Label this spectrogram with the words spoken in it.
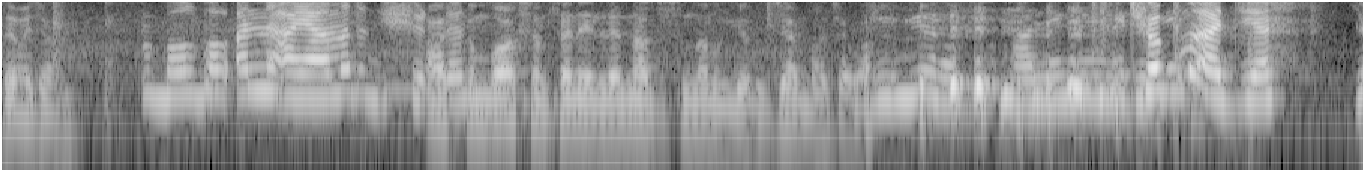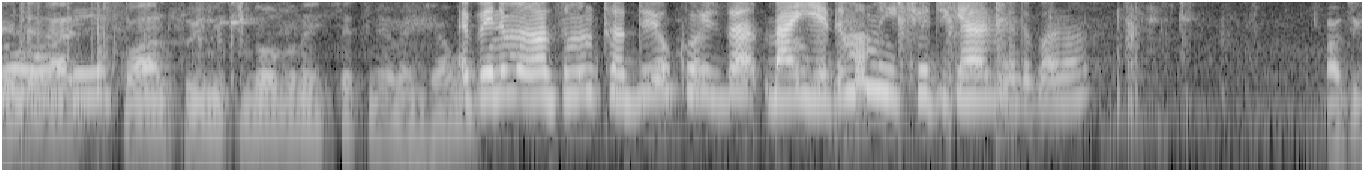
Değil mi canım? Bol bol anne ayağıma da düşürdün. Aşkım bu akşam sen ellerinin acısından uyuyabilecek misin acaba? Bilmiyorum. Çok mu acı? Yo, Elleri değil. şu an suyun içinde olduğunu hissetmiyor bence ama. E, benim ağzımın tadı yok o yüzden ben yedim ama hiç acı gelmedi bana. Acı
